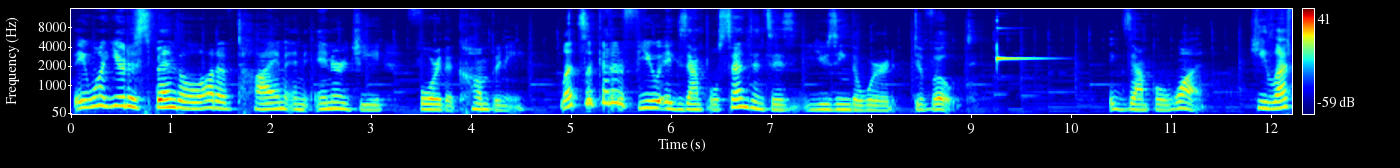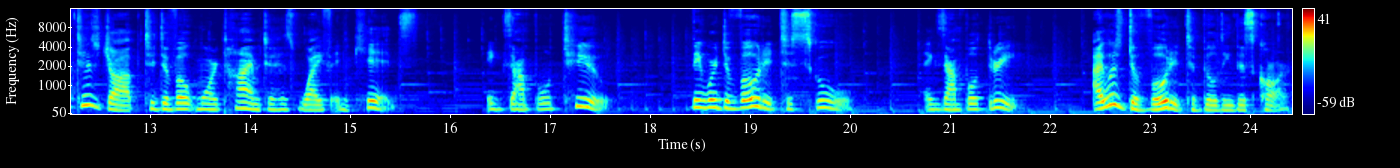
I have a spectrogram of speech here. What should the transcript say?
They want you to spend a lot of time and energy for the company. Let's look at a few example sentences using the word devote. Example 1 He left his job to devote more time to his wife and kids. Example 2 They were devoted to school. Example 3 I was devoted to building this car,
